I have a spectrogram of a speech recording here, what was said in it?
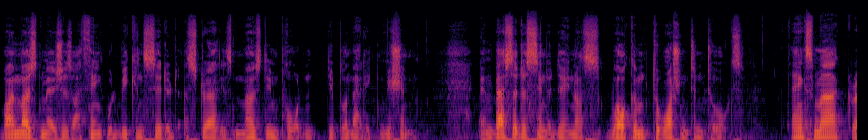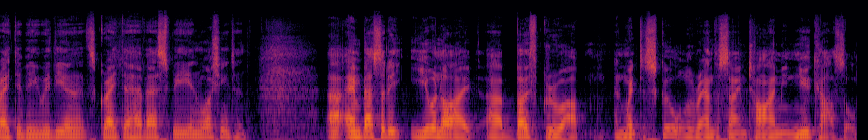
by most measures, I think would be considered Australia's most important diplomatic mission. Ambassador Sinodinos, welcome to Washington Talks. Thanks, Mark. Great to be with you, and it's great to have ASPI in Washington. Uh, Ambassador, you and I uh, both grew up and went to school around the same time in Newcastle,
